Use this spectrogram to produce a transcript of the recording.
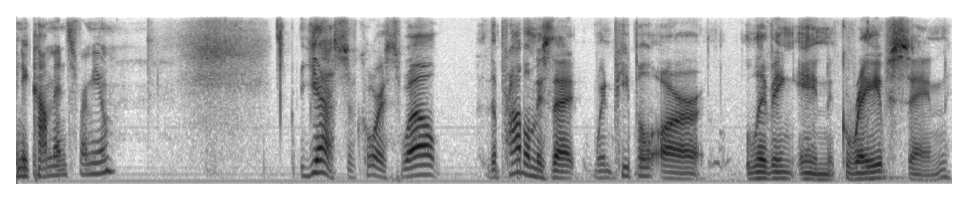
Any comments from you? Yes, of course. Well, the problem is that when people are living in grave sin,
